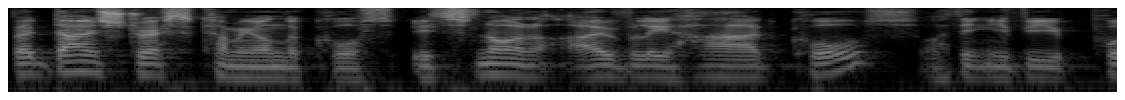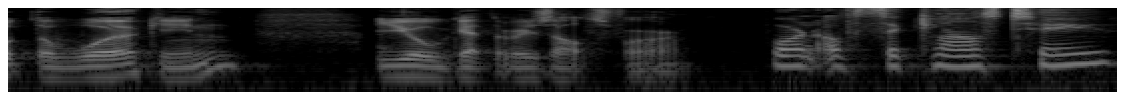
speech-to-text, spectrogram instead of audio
but don't stress coming on the course. It's not an overly hard course. I think if you put the work in, you'll get the results for it. Warrant Officer Class 2,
